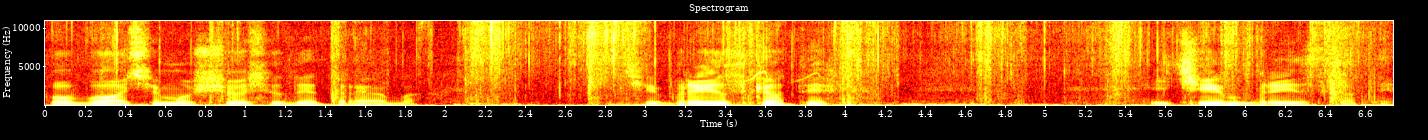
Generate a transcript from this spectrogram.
побачимо, що сюди треба. Чи бризкати і чим бризкати.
